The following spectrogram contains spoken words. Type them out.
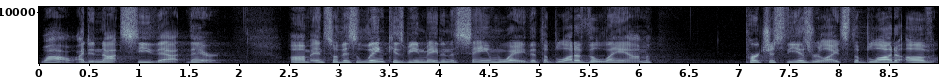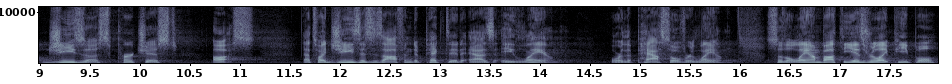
wow, I did not see that there. Um, and so this link is being made in the same way that the blood of the Lamb purchased the Israelites, the blood of Jesus purchased us. That's why Jesus is often depicted as a lamb or the Passover lamb. So the lamb bought the Israelite people,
